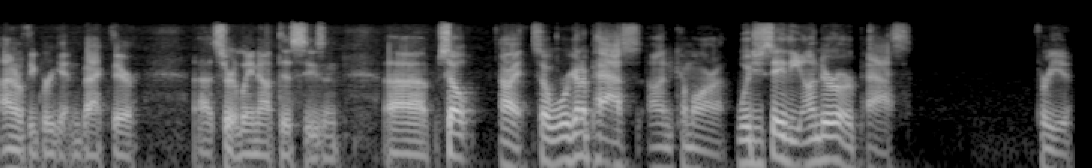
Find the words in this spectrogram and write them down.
I don't think we're getting back there. Uh, certainly not this season. Uh, so all right, so we're going to pass on Kamara. Would you say the under or pass for you?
